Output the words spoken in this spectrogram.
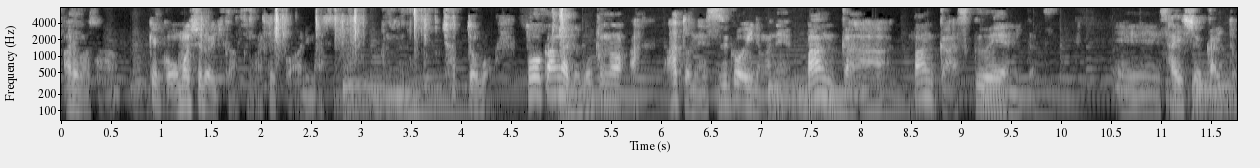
アルバさん結構面白い企画が結構ありますね。ちょっと、そう考えると僕の、あ、あとね、すごいのがね、バンカー、バンカースクエアに立つ、えー、最終回答、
